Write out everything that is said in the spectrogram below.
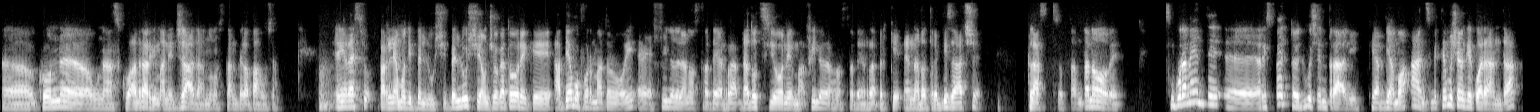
eh, con eh, una squadra rimaneggiata nonostante la pausa. E adesso parliamo di Bellusci. Bellusci è un giocatore che abbiamo formato noi, è figlio della nostra terra, d'adozione, ma figlio della nostra terra perché è nato a Trebisacce, classe 89. Sicuramente eh, rispetto ai due centrali che abbiamo, anzi mettiamoci anche 40,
